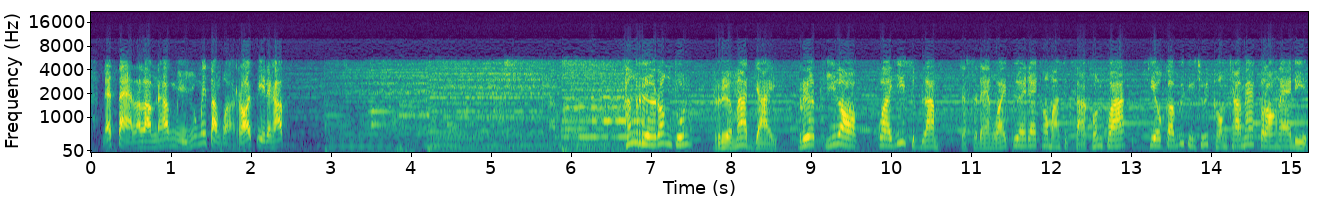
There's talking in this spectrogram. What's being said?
ำและแต่ละลำนะครับ มีอายุไม่ต่ำกว่าร้อยปีนะครับ ทั้งเรือร่องทุน เรือมาดใหญ่ เรือผีหลอกกว่า 20ลำจัดแสดงไว้เพื่อให้ได้เข้ามาศึกษาค้นคว้า เกี่ยวกับวิถีชีวิตของชาวแม่กลองในอดีต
